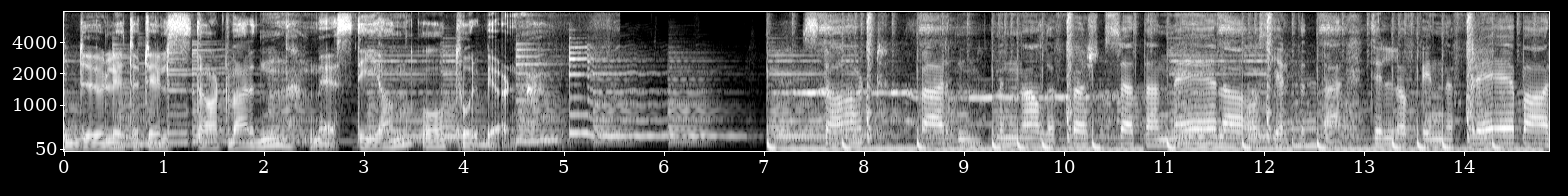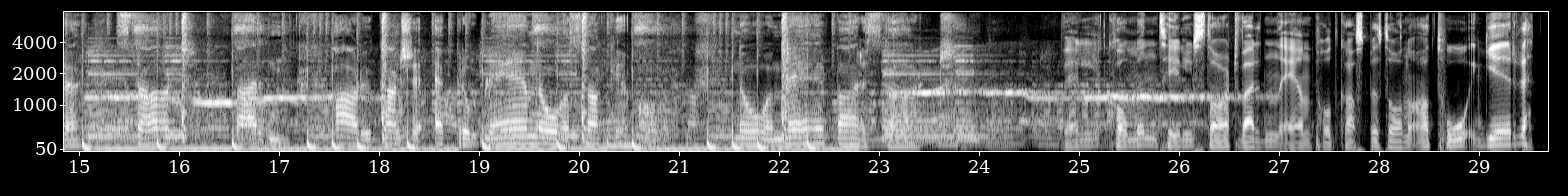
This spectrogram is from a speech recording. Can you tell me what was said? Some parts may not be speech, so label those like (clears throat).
Du lytter til Startverden med Stian og Torbjørn. Start verden, men aller først sett deg ned. La oss hjelpe deg til å finne fred. Bare start verden. Har du kanskje et problem, noe å snakke om? Noe mer, bare start. Velkommen til Start verden, en podkast bestående av to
